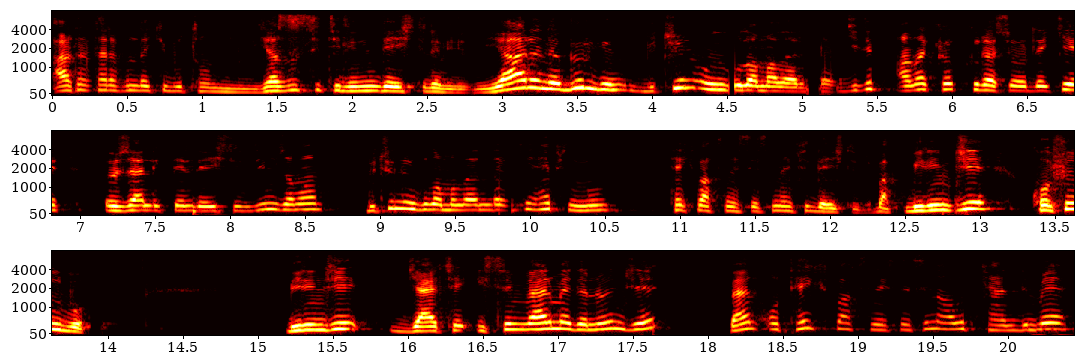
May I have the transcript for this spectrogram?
arka tarafındaki butonunu, yazı stilini değiştirebilirim. Yarın öbür gün bütün uygulamalarımda gidip ana kök klasördeki özellikleri değiştirdiğim zaman bütün uygulamalarındaki hepsinin textbox nesnesinin hepsi değiştirilir. Bak birinci koşul bu. Birinci gerçek isim vermeden önce ben o textbox nesnesini alıp kendime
